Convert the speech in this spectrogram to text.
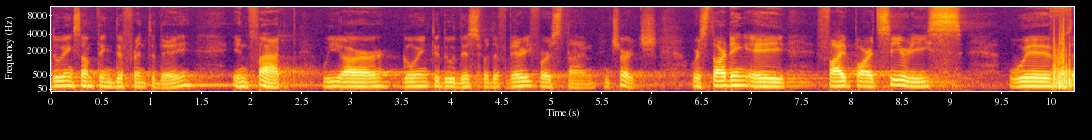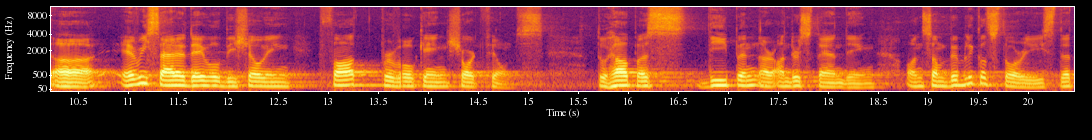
doing something different today. In fact, we are going to do this for the very first time in church. We're starting a five part series with uh, every Saturday, we'll be showing thought provoking short films to help us deepen our understanding on some biblical stories that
